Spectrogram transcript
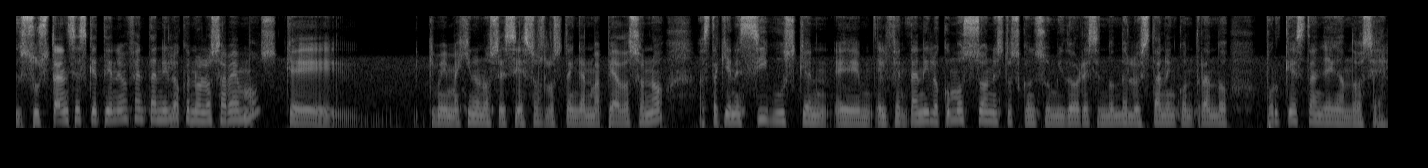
sustancias que tienen fentanilo que no lo sabemos, que que me imagino, no sé si esos los tengan mapeados o no, hasta quienes sí busquen eh, el fentanilo, ¿cómo son estos consumidores? ¿En dónde lo están encontrando? ¿Por qué están llegando hacia él?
